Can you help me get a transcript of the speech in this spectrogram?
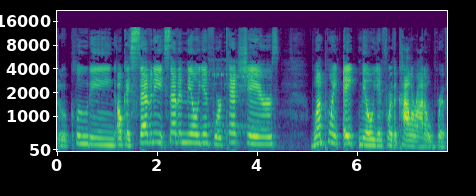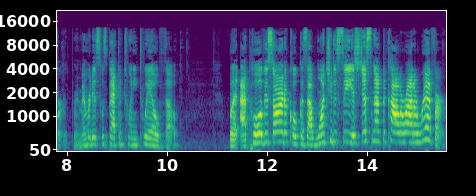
including okay, 77 million for catch shares, 1.8 million for the Colorado River. Remember, this was back in 2012, though. But I pulled this article because I want you to see it's just not the Colorado River.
